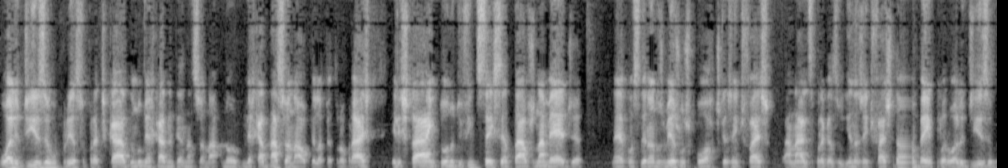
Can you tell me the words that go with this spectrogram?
o, óleo diesel, o preço praticado no mercado internacional, no mercado nacional pela Petrobras, ele está em torno de 26 centavos na média, né, considerando os mesmos portos que a gente faz análise para gasolina, a gente faz também para o óleo diesel,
